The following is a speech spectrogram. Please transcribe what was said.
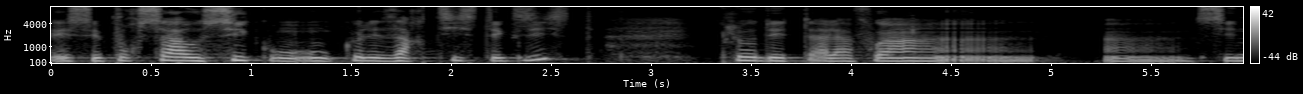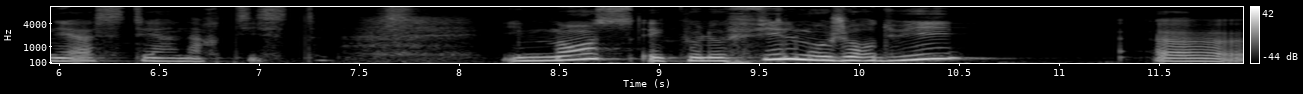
Et c'est pour ça aussi que les artistes existent. Claude est à la fois un, un cinéaste et un artiste immense, et que le film aujourd'hui, euh,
